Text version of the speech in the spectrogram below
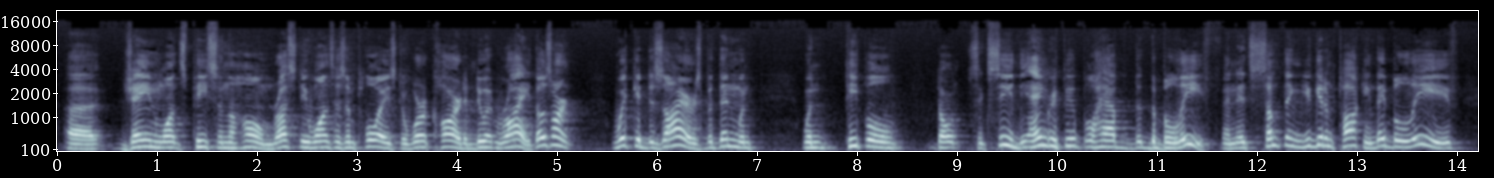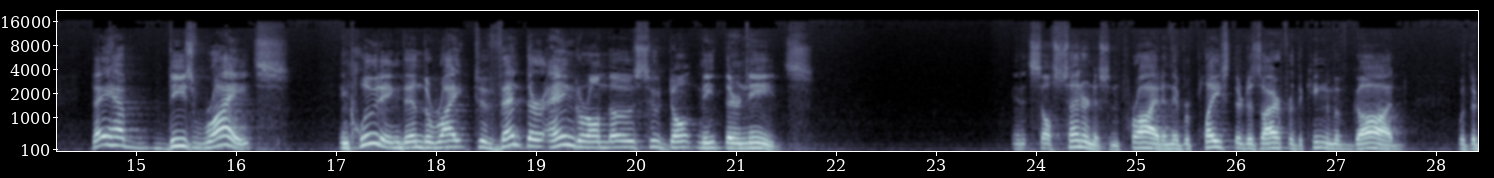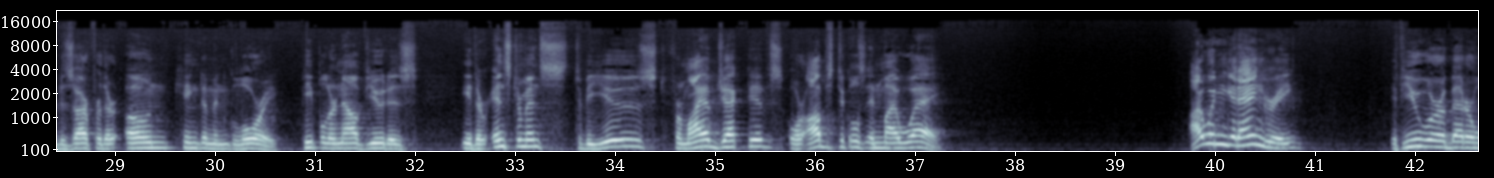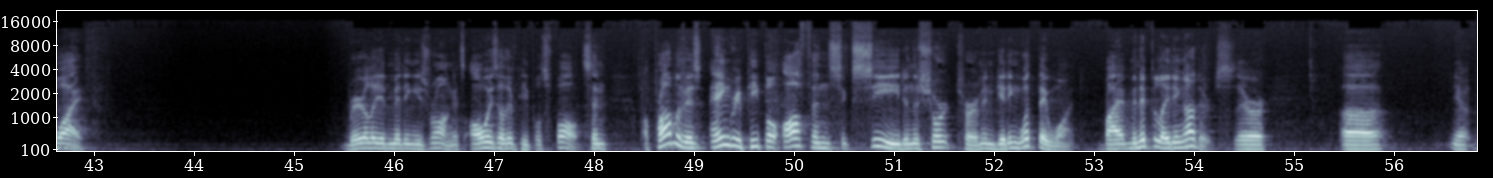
Uh, Jane wants peace in the home. Rusty wants his employees to work hard and do it right. Those aren't wicked desires, but then when, when people don't succeed, the angry people have the, the belief, and it's something you get them talking, they believe they have these rights, including then the right to vent their anger on those who don't meet their needs. And it's self centeredness and pride, and they've replaced their desire for the kingdom of God with their desire for their own kingdom and glory. People are now viewed as either instruments to be used for my objectives or obstacles in my way. I wouldn't get angry if you were a better wife rarely admitting he's wrong. It's always other people's faults. And a problem is, angry people often succeed in the short term in getting what they want by manipulating others. They're, uh, you know,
